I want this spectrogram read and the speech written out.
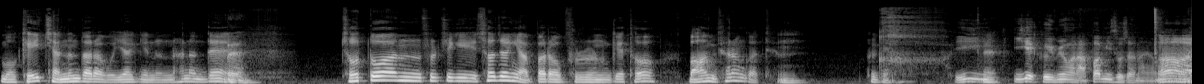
뭐 개의치 않는다라고 이야기는 하는데 네. 저 또한 솔직히 서정이 아빠라고 부르는 게 더 마음이 편한 것 같아요. 음. 그게. 이 네. 이게 그 유명한 아빠 미소잖아요. 아,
